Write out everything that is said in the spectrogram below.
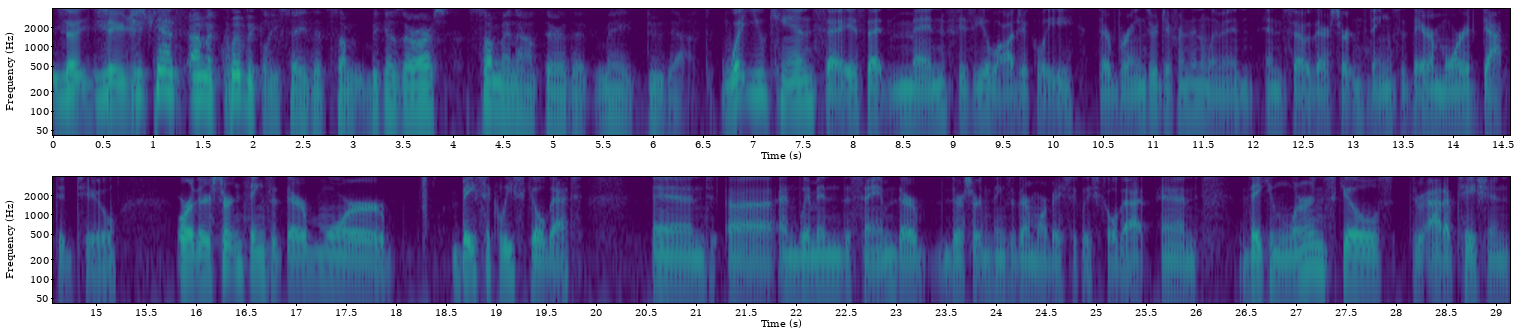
So, you, so you- you're just you can't unequivocally say that some because there are some men out there that may do that. what you can say is that men physiologically their brains are different than women, and so there are certain things that they are more adapted to or there are certain things that they're more basically skilled at, and uh, and women the same. There there are certain things that they're more basically skilled at, and they can learn skills through adaptation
